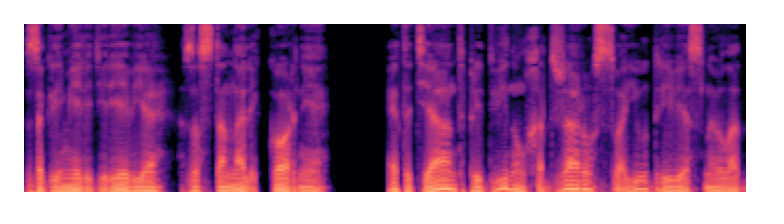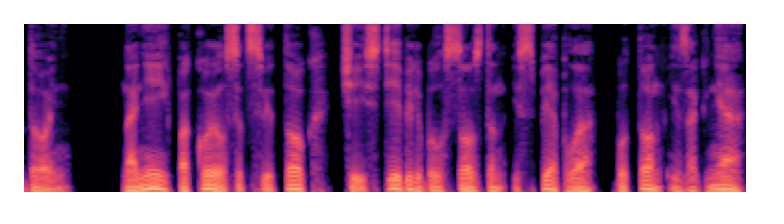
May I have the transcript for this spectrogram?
Загремели деревья, застонали корни. Этот Тиант придвинул Хаджару свою древесную ладонь. На ней покоился цветок, чей стебель был создан из пепла, бутон из огня,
